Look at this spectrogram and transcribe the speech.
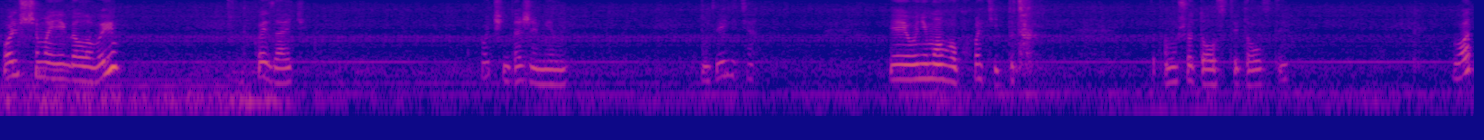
больше моей головы. Такой зайчик. Очень даже милый. Вот видите? Я его не могу обхватить тут. Потому что толстый-толстый. Вот.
